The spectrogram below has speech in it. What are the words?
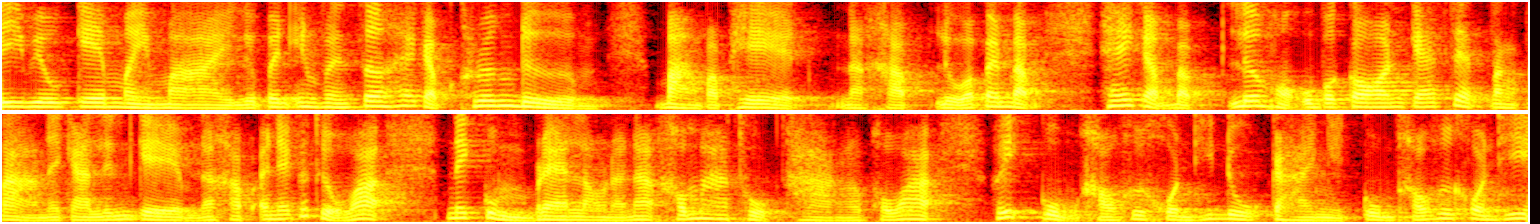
รีวิวเกมใหม่ๆ หรือเป็นอินฟลูเอนเซอร์ให้กับเครื่องดื่มบางประเภทนะครับหรือว่าเป็นแบบให้กับแบบเรื่องของอุปกรณ์แกจ็ตต่างๆ ในการเล่นเกมนะครับอันนี้ก็ถือว่าในกลุ่มแบรนด์เหล่านั้นนะเขามาถูกทางแล้วเพราะว่าเฮ้ยกลุ่มเขาคือคนที่ดูกายหงิดกลุ่มเขาคือคนที่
